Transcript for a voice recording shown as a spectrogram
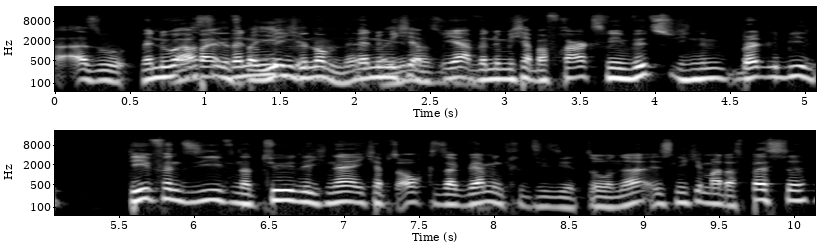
also, Wenn du, aber, wenn du mich, genommen, ne? wenn du Bei mich, ja, wenn du mich aber fragst, wen willst du? Ich nehme Bradley Beal. Defensiv natürlich, ne? Ich habe es auch gesagt, wir haben ihn kritisiert, so, ne? Ist nicht immer das Beste,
